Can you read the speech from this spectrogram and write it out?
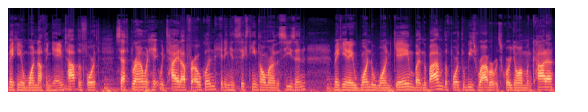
making a one nothing game. Top of the fourth, Seth Brown would hit would tie it up for Oakland, hitting his 16th home run of the season making it a one to one game. But in the bottom of the fourth, Luis Robert would score Yoan Moncada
